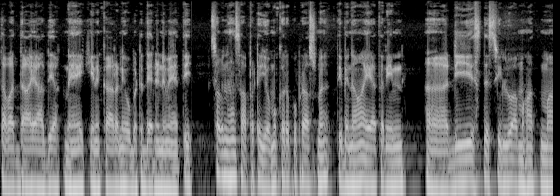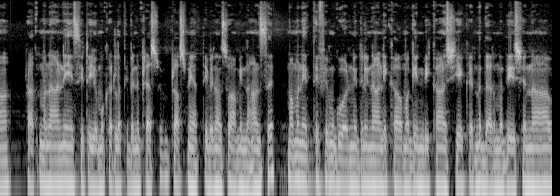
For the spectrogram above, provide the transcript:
තවත් දායාදයක් නෑ කියන කාරණය ඔබට දැනෙනව ඇති. ස්වවින්හස අපට යොමු කරපු ප්‍රශ්න තිබෙනවා. ඇ අතරින් ඩස්ද සිල්වා මහත්මා රත්මලානේ සිට යොමු කරලා තිබෙන ප්‍රශ්න ප්‍රශ්නයක් තිබෙන ස්වාමින් වහන්ස. මම නෙත් එෆම් ගුවන් නිදුලි නාලිකාව මගින් විකාශය කරන ධර්මදේශනාව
